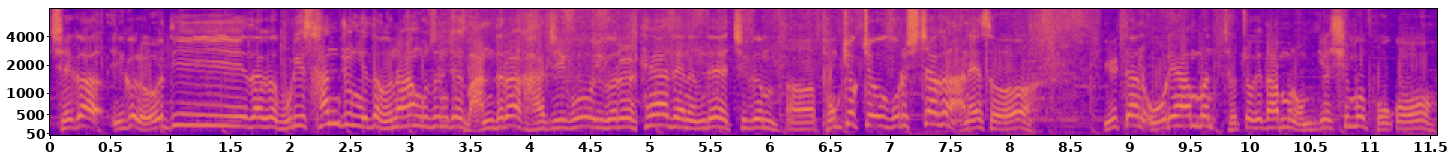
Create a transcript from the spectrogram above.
제가 이걸 어디에다가 우리 산 중에다 어느 한 곳은 이제 만들어 가지고 이거를 해야 되는데 지금 어 본격적으로 시작은 안 해서 일단 올해 한번 저쪽에다 한번 옮겨 심어 보고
